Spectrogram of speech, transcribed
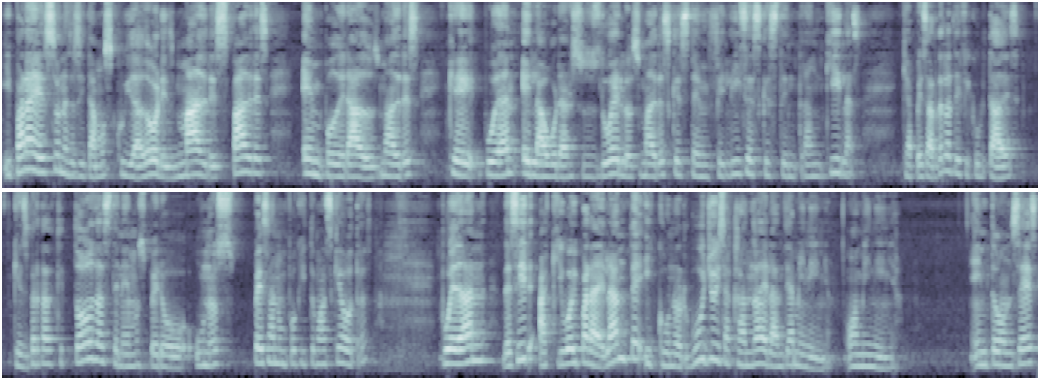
Y para eso necesitamos cuidadores, madres, padres empoderados, madres que puedan elaborar sus duelos, madres que estén felices, que estén tranquilas, que a pesar de las dificultades, que es verdad que todas las tenemos, pero unos pesan un poquito más que otras, puedan decir, aquí voy para adelante y con orgullo y sacando adelante a mi niño o a mi niña. Entonces,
